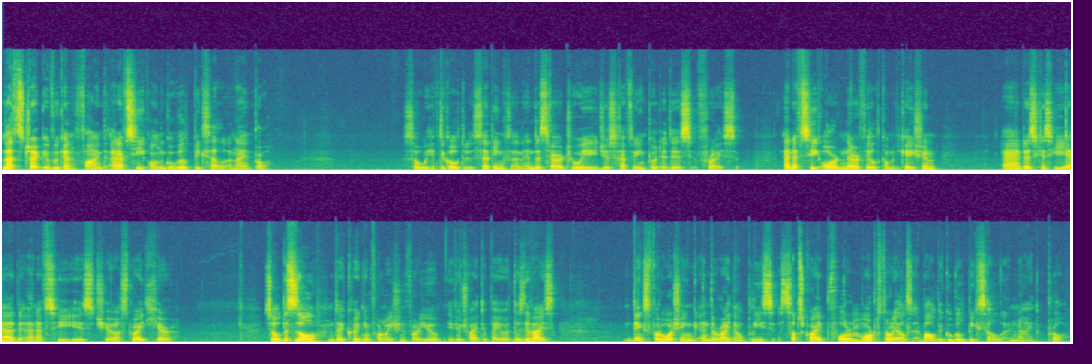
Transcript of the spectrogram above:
Let's check if we can find NFC on Google Pixel 9 Pro. So we have to go to the settings and in the search we just have to input this phrase NFC or near field communication and as you can see yeah the NFC is just right here. So this is all the quick information for you if you try to pay with this device. Thanks for watching and right now please subscribe for more tutorials about the Google Pixel 9 Pro.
